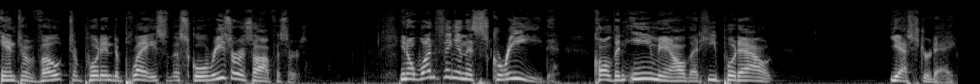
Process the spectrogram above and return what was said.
and to vote to put into place the school resource officers. You know, one thing in this screed called an email that he put out yesterday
